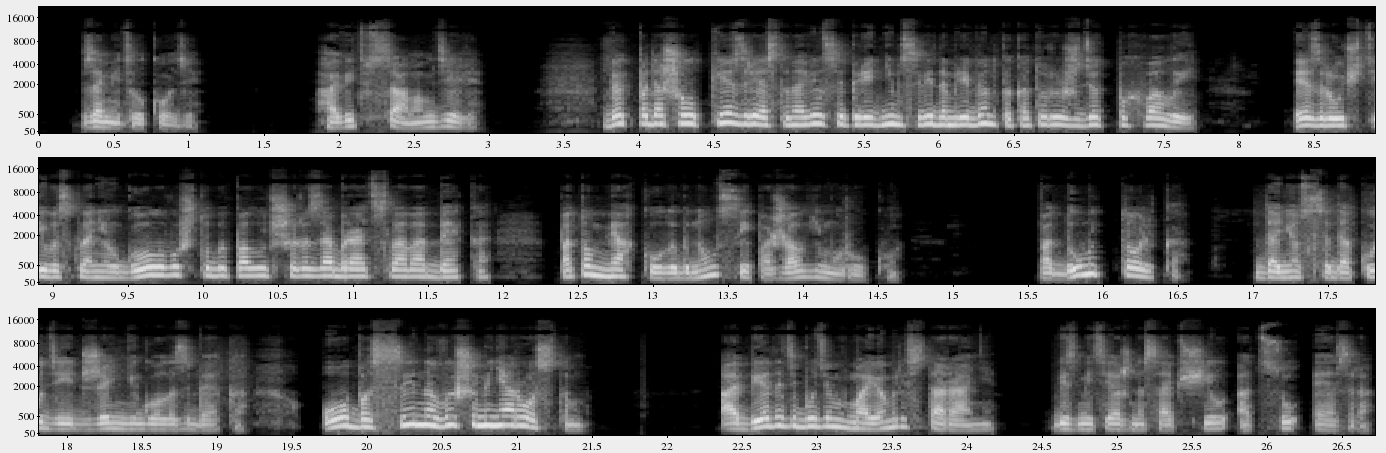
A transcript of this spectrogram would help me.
— заметил Коди. «А ведь в самом деле». Бек подошел к Эзре и остановился перед ним с видом ребенка, который ждет похвалы. Эзра учтиво склонил голову, чтобы получше разобрать слова Бека, потом мягко улыбнулся и пожал ему руку. «Подумать только!» — донесся до Коди и Дженни голос Бека. «Оба сына выше меня ростом. Обедать будем в моем ресторане», — безмятежно сообщил отцу Эзра.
